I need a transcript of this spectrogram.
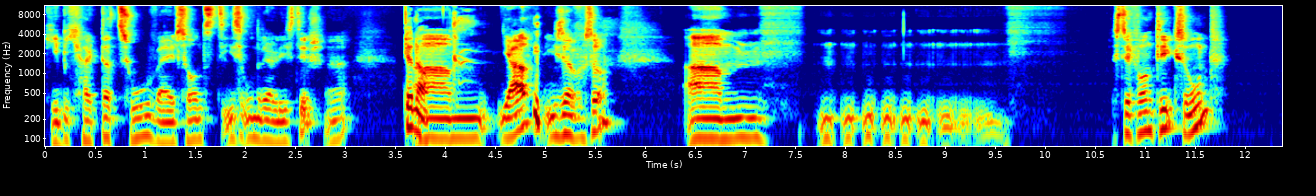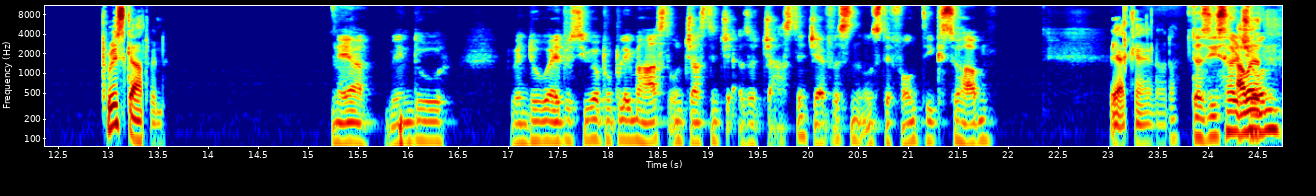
gebe ich halt dazu, weil sonst ist unrealistisch. Ja. Genau. Ähm, ja, ist einfach so. Ähm, Stefan Dix und? Chris Godwin. Naja, wenn du, wenn du Wide Receiver Probleme hast und Justin, also Justin Jefferson und Stefan Dix zu haben. Wäre geil, oder? Das ist halt aber, schon,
